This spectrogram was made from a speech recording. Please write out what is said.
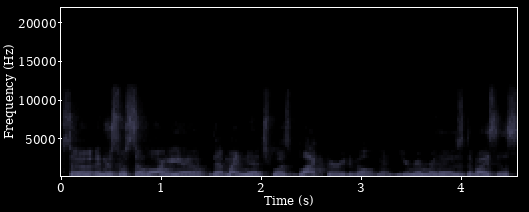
So, and this was so long ago that my niche was BlackBerry development. You remember those devices?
